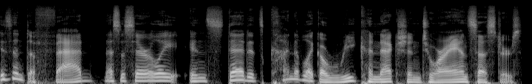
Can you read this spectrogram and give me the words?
isn't a fad necessarily. Instead, it's kind of like a reconnection to our ancestors.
